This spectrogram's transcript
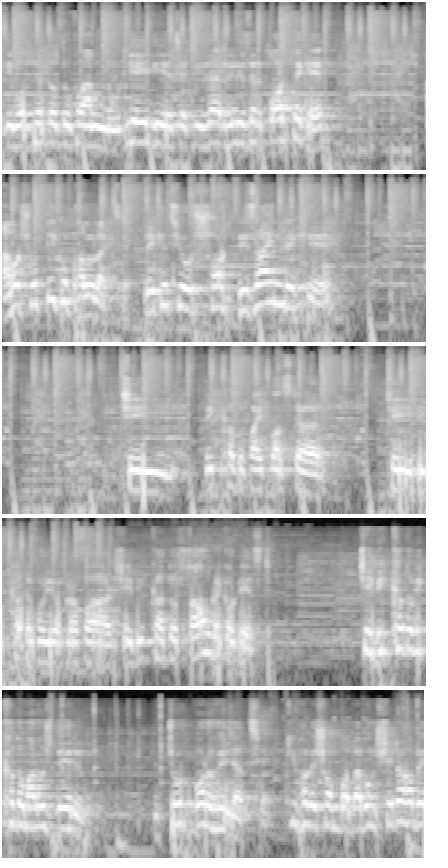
ইতিমধ্যে তো তুফান উঠিয়েই দিয়েছে টিজার রিলিজের পর থেকে। আমার সত্যিই খুব ভালো লাগছে। দেখেছি ওর শর্ট ডিজাইন দেখে সেই বিখ্যাত ফাইট মাস্টার সেই বিখ্যাত কোরিওগ্রাফার সেই বিখ্যাত সাউন্ড রেকর্ডিস্ট সেই বিখ্যাত বিখ্যাত মানুষদের চোখ বড় হয়ে যাচ্ছে। কীভাবে সম্ভব? এবং সেটা হবে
